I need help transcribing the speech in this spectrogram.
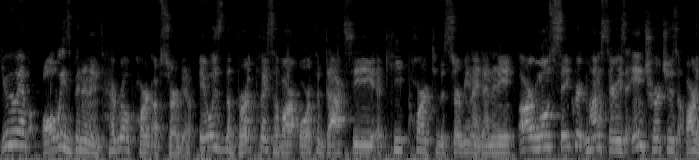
you have always been an integral part of Serbia. It was the birthplace of our orthodoxy, a key part to the Serbian identity. Our most sacred monasteries and churches are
